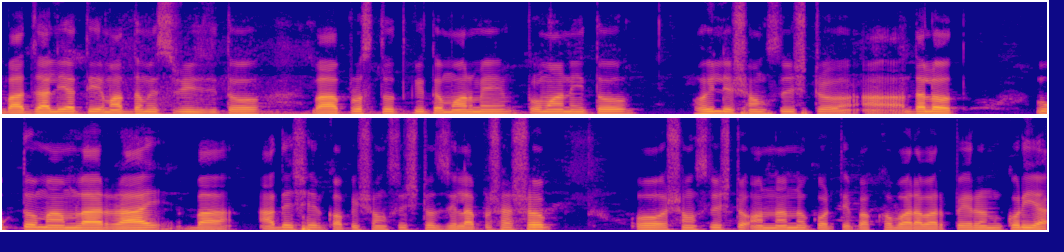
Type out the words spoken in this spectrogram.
বা জালিয়াতির মাধ্যমে সৃজিত বা প্রস্তুতকৃত মর্মে প্রমাণিত হইলে সংশ্লিষ্ট আদালত উক্ত মামলার রায় বা আদেশের কপি সংশ্লিষ্ট জেলা প্রশাসক ও সংশ্লিষ্ট অন্যান্য কর্তৃপক্ষ বরাবর প্রেরণ করিয়া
